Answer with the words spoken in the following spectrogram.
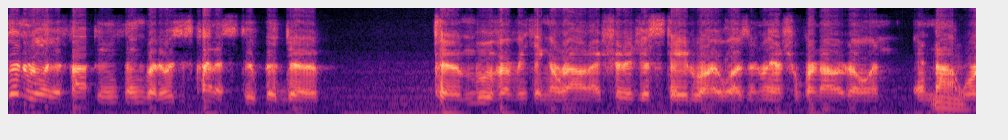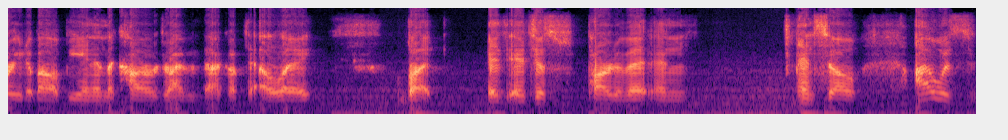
didn't really affect anything, but it was just kind of stupid to to move everything around. I should have just stayed where I was in Rancho Bernardo and, and not Mm. worried about being in the car driving back up to LA. But it, it's just part of it, and And so I was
